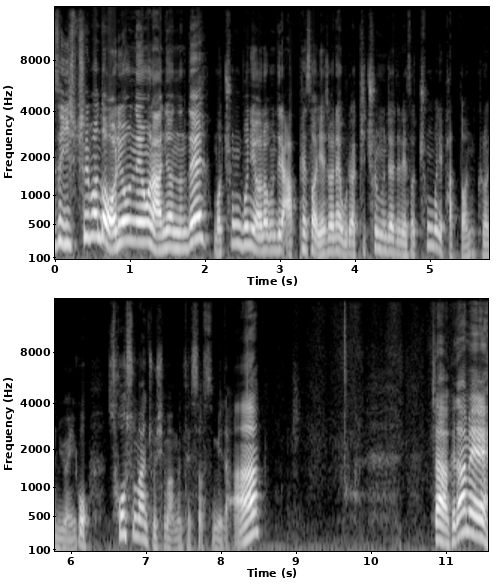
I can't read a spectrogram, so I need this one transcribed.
그래서 27번도 어려운 내용은 아니었는데 뭐 충분히 여러분들이 앞에서 예전에 우리가 기출 문제들에서 충분히 봤던 그런 유형이고 소수만 조심하면 됐었습니다. 자, 그 다음에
